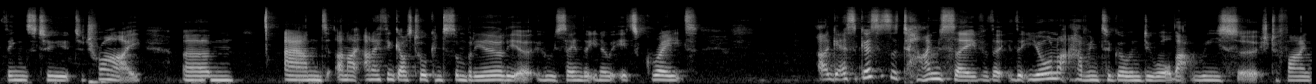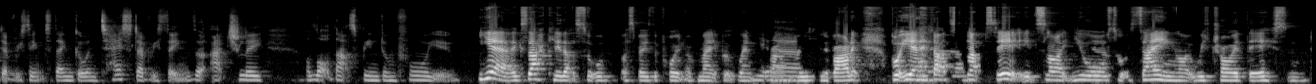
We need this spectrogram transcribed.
things to to try. Um, and and I and I think I was talking to somebody earlier who was saying that you know it's great. I guess I guess it's a time saver that, that you're not having to go and do all that research to find everything to then go and test everything. That actually a lot of that's been done for you. yeah, exactly. That's sort of, I suppose, the point I've made, but went Yeah. around reading about it. But yeah, Yeah. that's that's it. It's like you're Yeah. sort of saying like we've tried this, and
